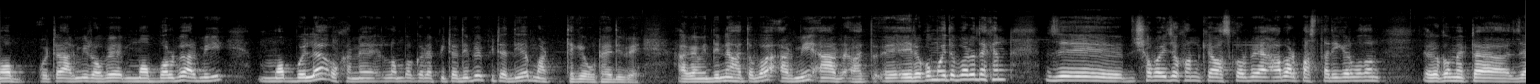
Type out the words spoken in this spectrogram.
মব ওইটা আর্মি রবে মব বলবে আর্মি মব বইলা ওখানে লম্বা করে পিটা দিবে পিটা দিয়ে মাঠ থেকে উঠাই দিবে। আগামী দিনে হয়তো বা আর্মি আর হয়তো এইরকম হইতে পারে দেখেন যে সবাই যখন কেওয়াজ করবে, আবার পাঁচ তারিখের মতন এরকম একটা যে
